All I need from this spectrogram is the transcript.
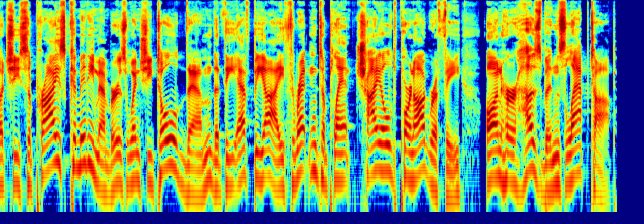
But she surprised committee members when she told them that the FBI threatened to plant child pornography on her husband's laptop.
